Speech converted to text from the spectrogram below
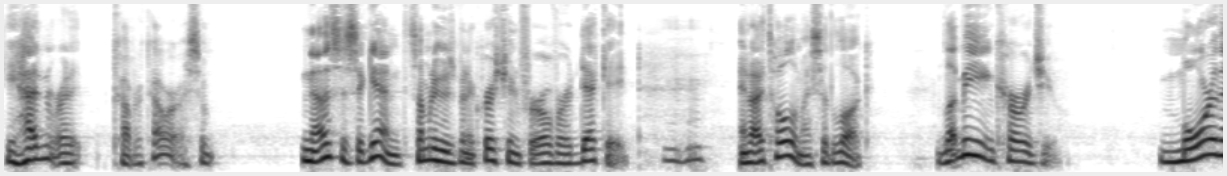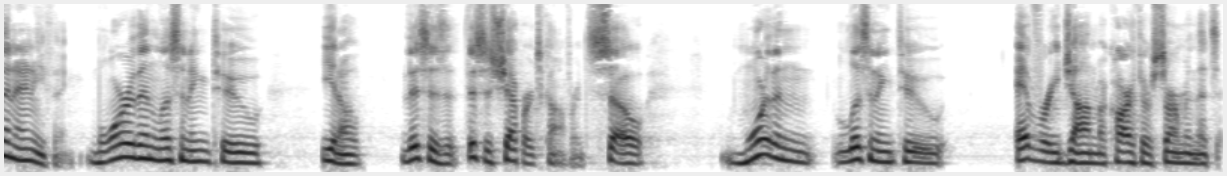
he hadn't read it cover to cover. I said, now this is again, somebody who's been a Christian for over a decade. Mm-hmm. And I told him, I said, look, let me encourage you more than anything, more than listening to, you know, this is, this is Shepherd's conference. So more than listening to every John MacArthur sermon that's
